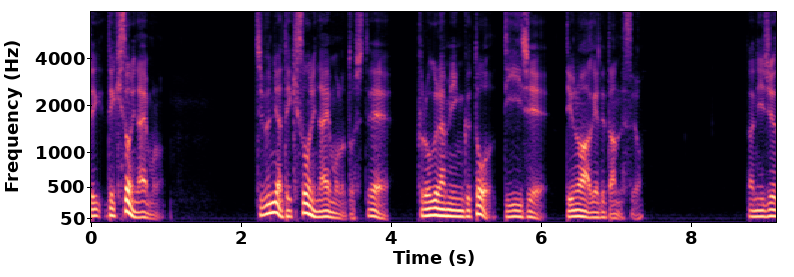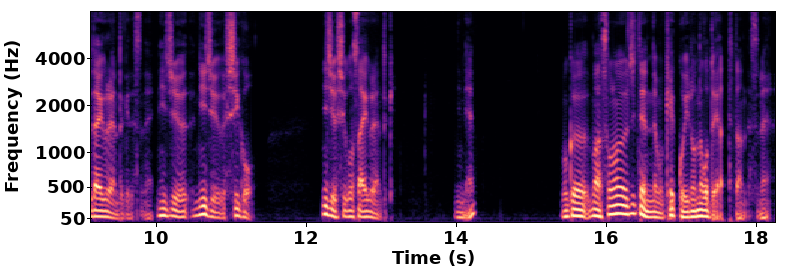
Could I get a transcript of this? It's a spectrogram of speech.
で、できそうにないもの。自分にはできそうにないものとして、プログラミングと DJ っていうのを挙げてたんですよ。だ20代ぐらいの時ですね。20、24、5。24、5歳ぐらいの時にね。僕、まあその時点でも結構いろんなことやってたんですね。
